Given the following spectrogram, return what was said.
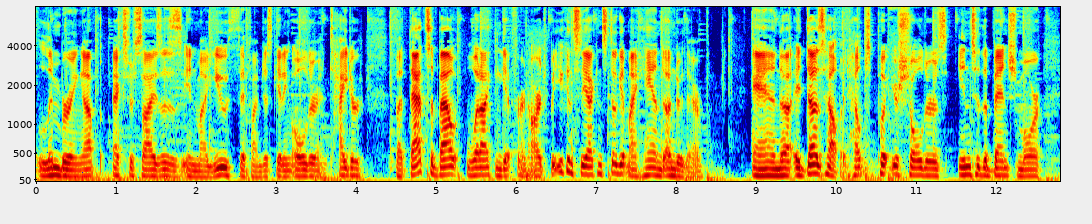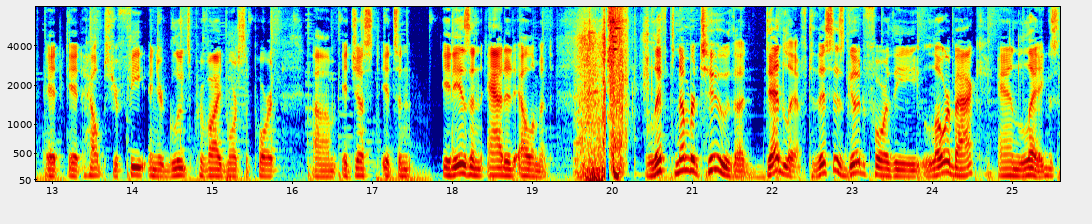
limbering up exercises in my youth, if I'm just getting older and tighter, but that's about what I can get for an arch. But you can see I can still get my hand under there. And uh, it does help. It helps put your shoulders into the bench more. It, it helps your feet and your glutes provide more support. Um, it just, it's an, it is an added element. Lift number two, the deadlift. This is good for the lower back and legs.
